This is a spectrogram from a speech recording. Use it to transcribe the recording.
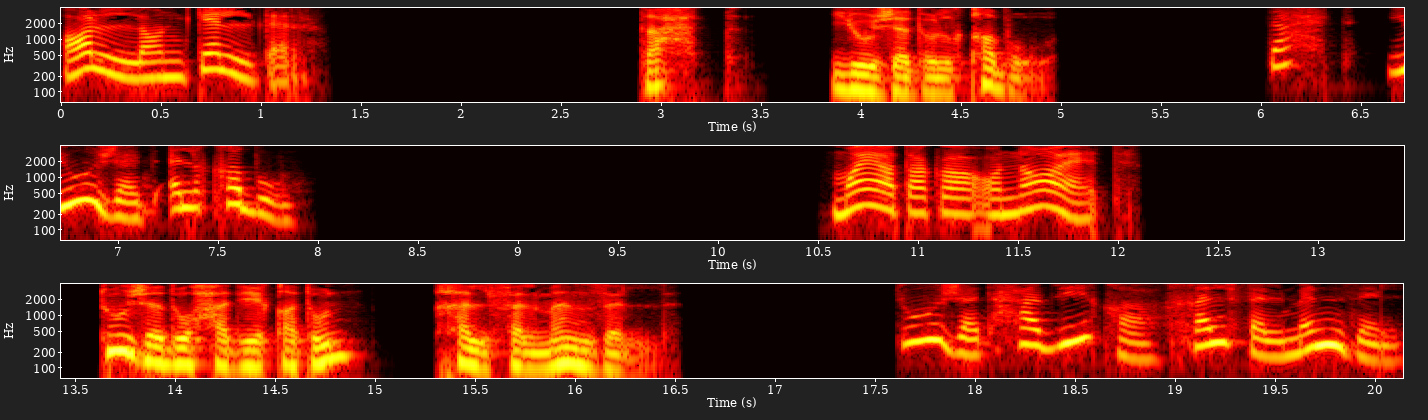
All on kelder. تحت يوجد القبو. تحت يوجد القبو. Maja taga on aed. توجد حديقة خلف المنزل. توجد حديقة خلف المنزل.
